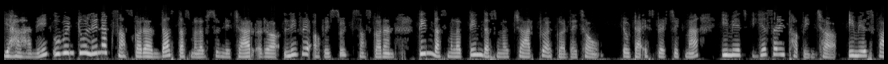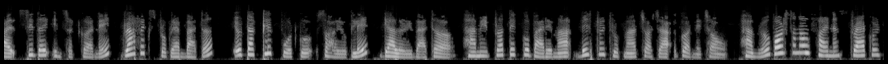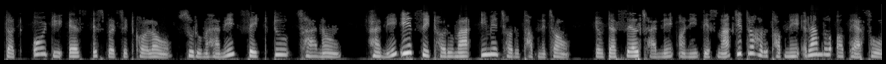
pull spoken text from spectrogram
यहाँ हामी उबुन्टु लिनक्स संस्करण 1004 र लिब्रे अफिस सुट संस्करण 334 प्रयोग गर्दै छौं एउटा स्प्रेडशीटमा इमेज यसरी थपिन्छ। इमेज फाइल सिधै इन्सर्ट गर्ने ग्राफिक्स प्रोग्रामबाट एउटा क्लिपबोर्डको सहयोगले ग्यालरीबाट हामी प्रत्येकको बारेमा विस्तृत रूपमा चर्चा गर्ने छौं हाम्रो personal finance tracker ODS spreadsheet खोलौं। सुरुमा हामी शिट 2 छानौं। हामी यी शिटहरुमा इमेजहरु थप्ने छौं एउटा सेल छान्ने अनि त्यसमा चित्रहरु थप्ने राम्रो अभ्यास हो।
